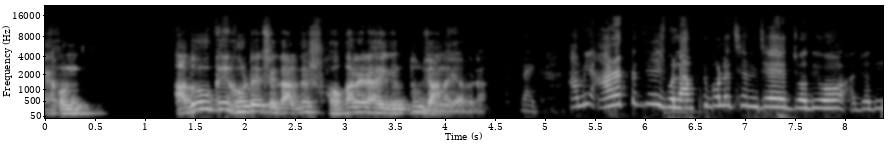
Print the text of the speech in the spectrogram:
এখন আদৌ কি ঘটেছে কালকে সকালের আগে কিন্তু জানা যাবে না। আমি আর একটা জিনিস বলি, আপনি বলেছেন যে যদিও, যদি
